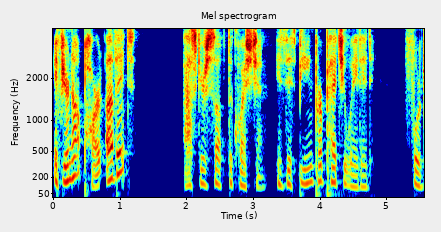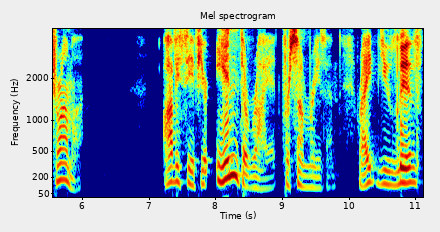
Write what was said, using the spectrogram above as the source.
if you're not part of it, ask yourself the question Is this being perpetuated for drama? obviously if you're in the riot for some reason, right? You live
